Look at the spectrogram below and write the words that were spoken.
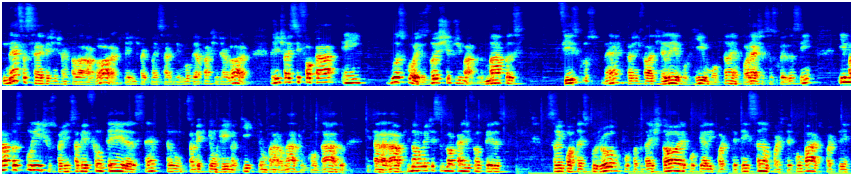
nessa série que a gente vai falar agora, que a gente vai começar a desenvolver a partir de agora, a gente vai se focar em duas coisas, dois tipos de mapas. Mapas físicos, né? Então a gente falar de relevo, rio, montanha, floresta, essas coisas assim. E mapas políticos, para a gente saber fronteiras, né? Então, saber que tem um reino aqui, que tem um baronato, um condado, e tarará, que normalmente esses locais de fronteiras são importantes para o jogo, por conta da história, porque ali pode ter tensão, pode ter combate, pode ter...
